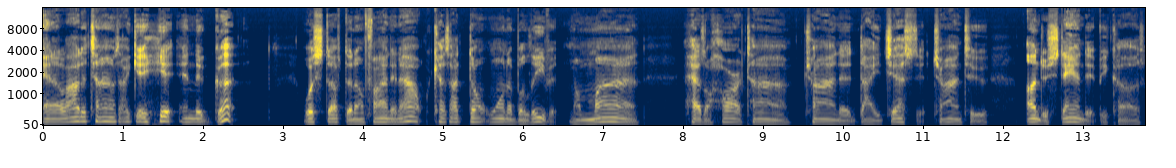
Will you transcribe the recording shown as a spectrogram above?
And a lot of times I get hit in the gut with stuff that I'm finding out because I don't want to believe it. My mind has a hard time trying to digest it, trying to understand it because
